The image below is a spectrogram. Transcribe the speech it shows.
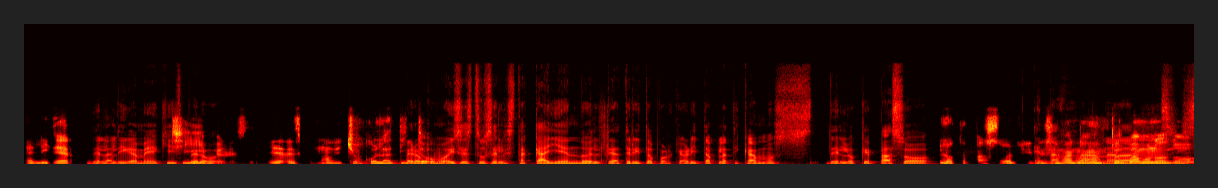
El líder, de la Liga MX, sí, pero, pero, ese líder es como de chocolatito. pero como dices tú, se le está cayendo el teatrito porque ahorita platicamos de lo que pasó Lo que pasó el fin en de la semana, pues jornada vámonos, ¿no?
